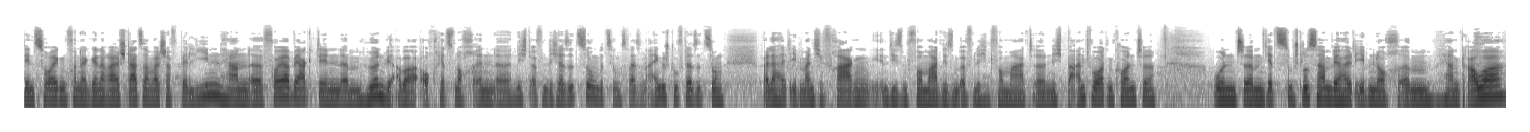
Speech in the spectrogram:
den Zeugen von der Generalstaatsanwaltschaft Berlin, Herrn äh, Feuerberg, den ähm, hören wir aber auch jetzt noch in äh, nicht öffentlicher Sitzung beziehungsweise in eingestufter Sitzung, weil er halt eben manche Fragen in diesem Format, in diesem öffentlichen Format äh, nicht beantworten konnte. Und ähm, jetzt zum Schluss haben wir halt eben noch ähm, Herrn Grauer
